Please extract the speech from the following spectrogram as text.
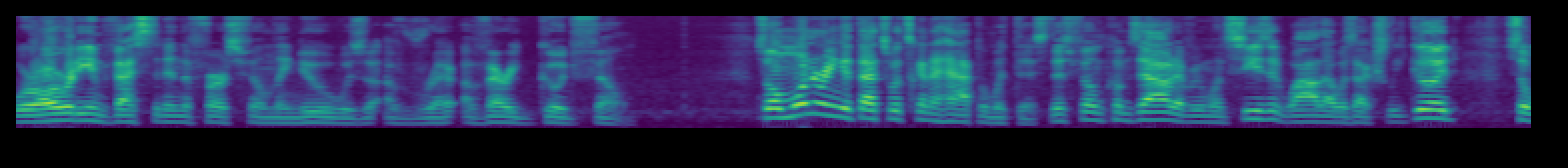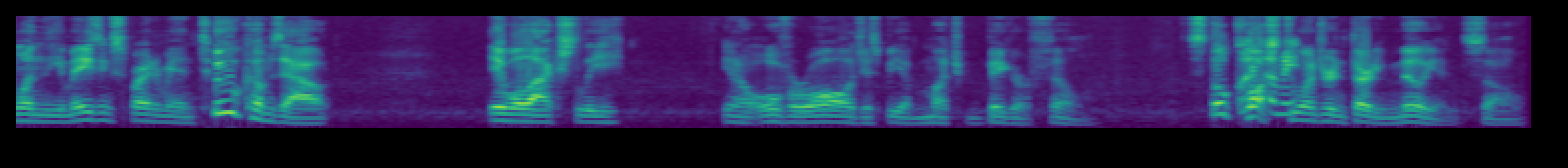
were already invested in the first film. They knew it was a, re- a very good film. So I'm wondering if that's what's going to happen with this. This film comes out, everyone sees it. Wow, that was actually good. So when the Amazing Spider-Man 2 comes out, it will actually, you know, overall just be a much bigger film. Still But, I cost mean- 230 million, so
